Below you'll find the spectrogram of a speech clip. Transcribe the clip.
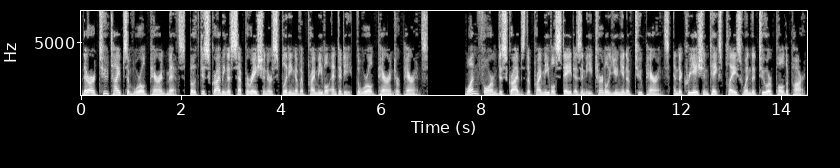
There are two types of world parent myths, both describing a separation or splitting of a primeval entity, the world parent or parents. One form describes the primeval state as an eternal union of two parents, and the creation takes place when the two are pulled apart.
